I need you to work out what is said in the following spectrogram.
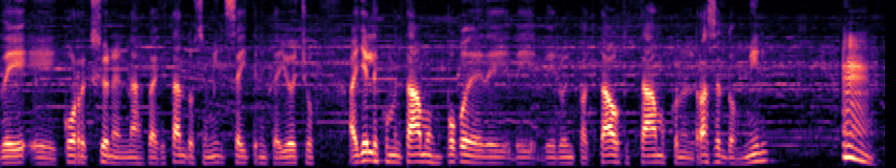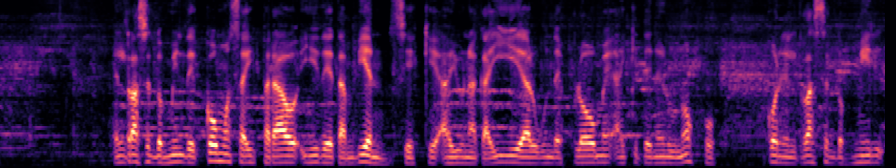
de eh, corrección en Nasdaq, está en 12.638. Ayer les comentábamos un poco de, lo impactados que estábamos con el Russell 2000. el Russell 2000 de cómo se ha disparado y de también si es que hay una caída, algún desplome, hay que tener un ojo con el Russell 2000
